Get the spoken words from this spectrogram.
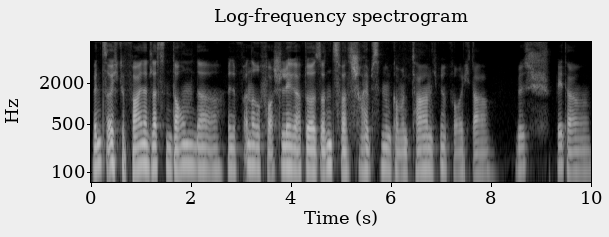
Wenn es euch gefallen hat, lasst einen Daumen da. Wenn ihr andere Vorschläge habt oder sonst was, schreibt es in den Kommentaren. Ich bin für euch da. Bis später.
